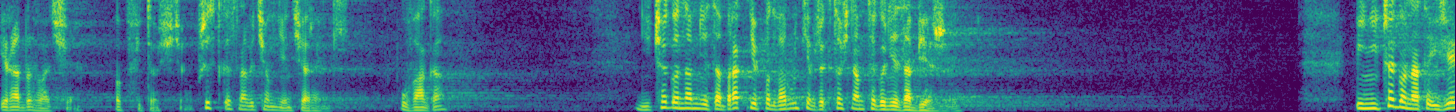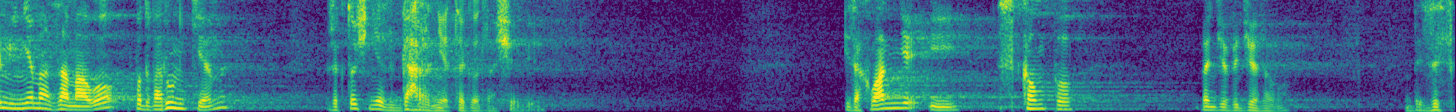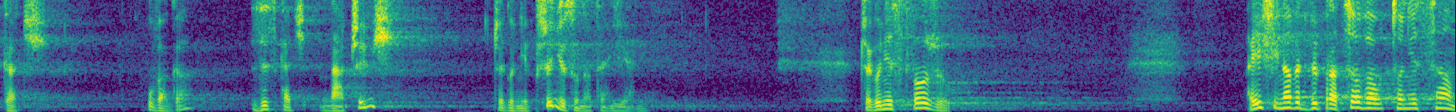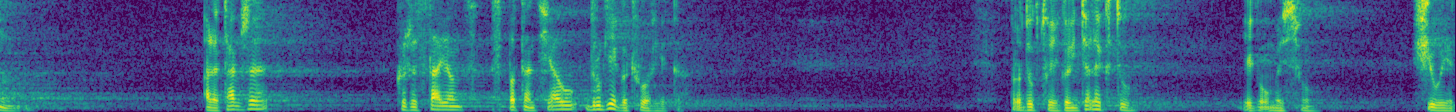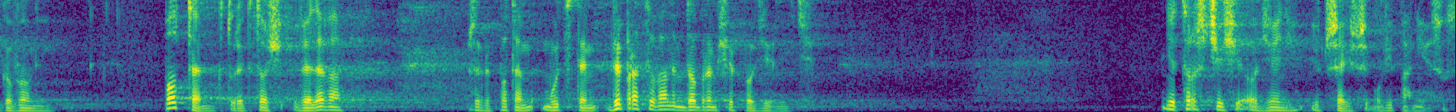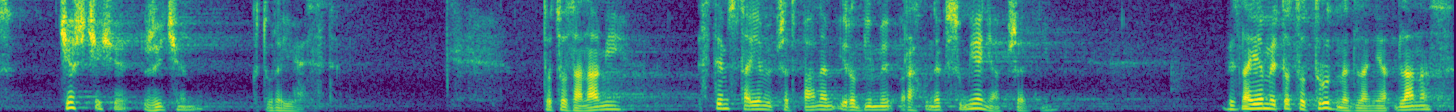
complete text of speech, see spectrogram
i radować się obfitością. Wszystko jest na wyciągnięcie ręki. Uwaga. Niczego nam nie zabraknie pod warunkiem, że ktoś nam tego nie zabierze. I niczego na tej ziemi nie ma za mało pod warunkiem, że ktoś nie zgarnie tego dla siebie. I zachłannie i skąpo będzie wydzielał, by zyskać, uwaga, zyskać na czymś, czego nie przyniósł na tę ziemię, czego nie stworzył. A jeśli nawet wypracował, to nie sam, ale także korzystając z potencjału drugiego człowieka, produktu jego intelektu, jego umysłu, siły jego woli. Potem, który ktoś wylewa, żeby potem móc tym wypracowanym dobrem się podzielić. Nie troszcie się o dzień jutrzejszy, mówi Pan Jezus. Cieszcie się życiem, które jest. To, co za nami, z tym stajemy przed Panem i robimy rachunek sumienia przed Nim. Wyznajemy to, co trudne dla, nie, dla nas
